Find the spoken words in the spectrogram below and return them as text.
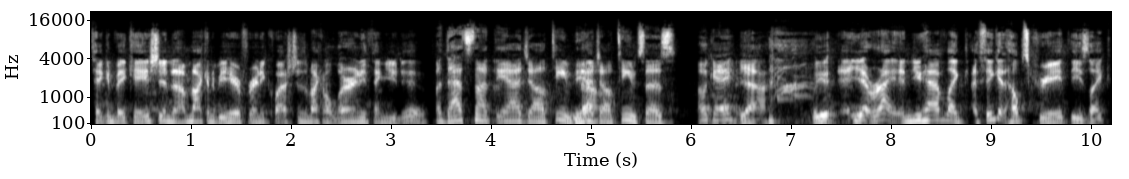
taking vacation, and I'm not going to be here for any questions. I'm not going to learn anything you do. But that's not the agile team. The No. agile team says, okay, Yeah, Well, you- yeah, right. And you have like I think it helps create these like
